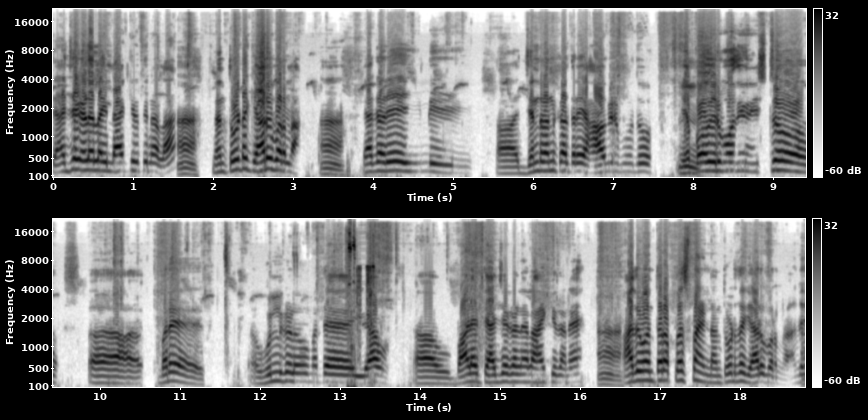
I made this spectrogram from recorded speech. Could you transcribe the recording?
ತ್ಯಾಜ್ಯಗಳೆಲ್ಲ ಇಲ್ಲಿ ಹಾಕಿರ್ತೀನಲ್ಲ ನನ್ ತೋಟಕ್ಕೆ ಯಾರು ಬರಲ್ಲ. ಯಾಕಂದ್ರೆ ಇಲ್ಲಿ ಜನರು ಅನ್ಕೊಳ್ತಾರೆ ಹಾವಿರ್ಬೋದು ಹೆಬ್ಬಾವು ಇರ್ಬೋದು ಇಷ್ಟು ಆ, ಬರೇ ಹುಲ್ಗಳು ಮತ್ತೆ ಯಾವ? ಬಾಳೆ ತ್ಯಾಜ್ಯಗಳನ್ನೆಲ್ಲ ಹಾಕಿದಾನೆ ಅದು ಒಂಥರ ಪ್ಲಸ್ ಪಾಯಿಂಟ್ ನಾನು ತೋಟದಾಗ ಯಾರು ಬರಲ್ಲ. ಅದೇ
